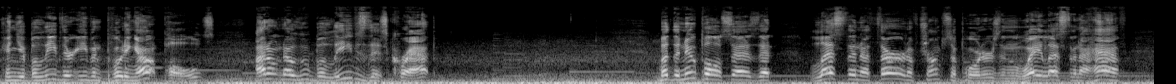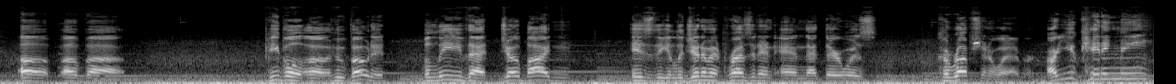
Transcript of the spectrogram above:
Can you believe they're even putting out polls? I don't know who believes this crap. But the new poll says that less than a third of Trump supporters and way less than a half of, of uh, people uh, who voted believe that Joe Biden is the legitimate president and that there was corruption or whatever. Are you kidding me?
